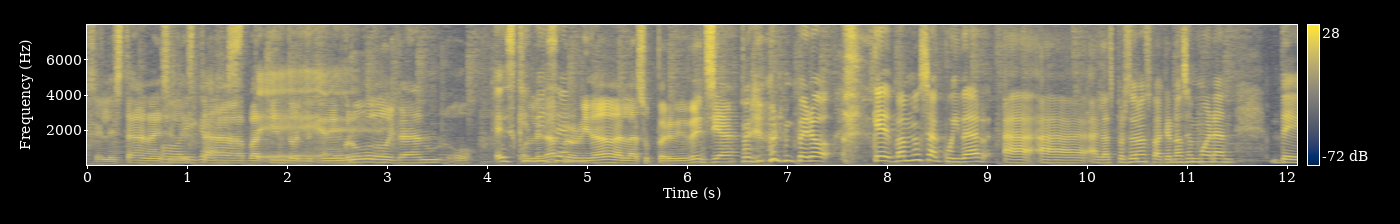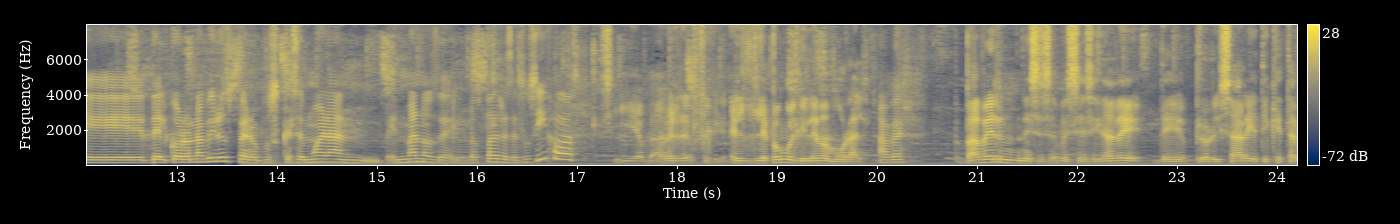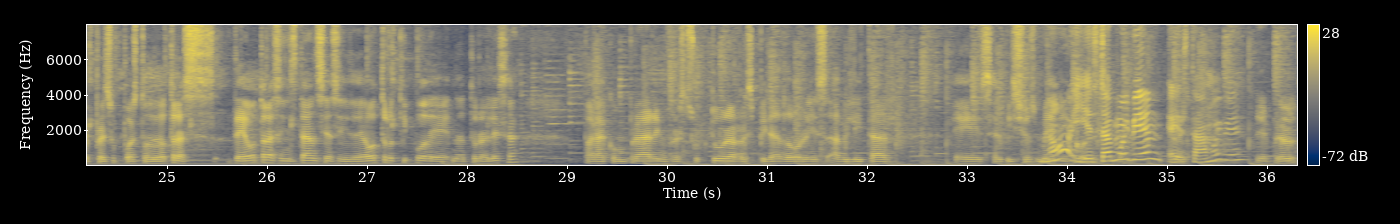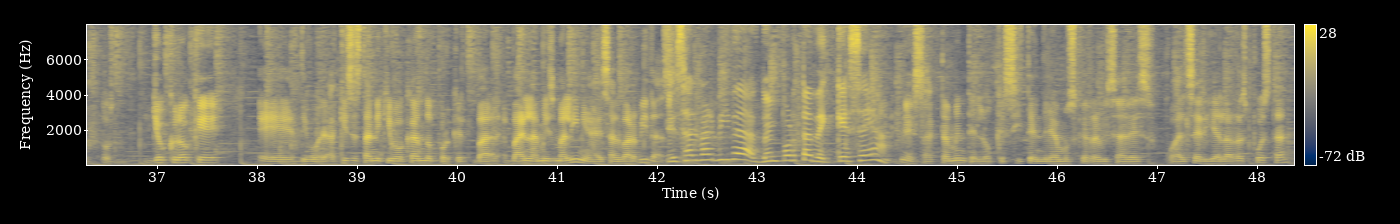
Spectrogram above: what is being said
Se le está, se le está batiendo el, el engrudo, oigan, o, Es que o le da prioridad a la supervivencia. Pero, pero que vamos a cuidar a, a- a las personas para que no se mueran de, del coronavirus, pero pues que se mueran en manos de los padres de sus hijos. Sí, a ver, le pongo el dilema moral. A ver. ¿Va a haber neces- necesidad de, de priorizar y etiquetar presupuesto de otras, de otras instancias y de otro tipo de naturaleza para comprar infraestructura, respiradores, habilitar eh, servicios No, médicos? y está etcétera? muy bien, está muy bien. Eh, pero yo creo que eh, digo, aquí se están equivocando porque va, va en la misma línea, es salvar vidas. Es salvar vidas, no importa de qué sea. Exactamente, lo que sí tendríamos que revisar es cuál sería la respuesta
